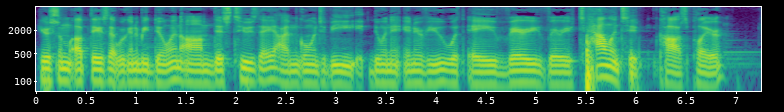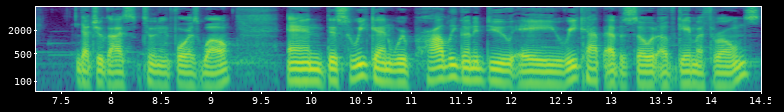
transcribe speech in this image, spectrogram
here's some updates that we're going to be doing. Um, this Tuesday, I'm going to be doing an interview with a very very talented cosplayer that you guys tune in for as well. And this weekend, we're probably going to do a recap episode of Game of Thrones,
